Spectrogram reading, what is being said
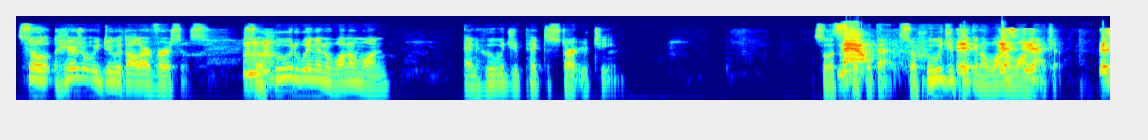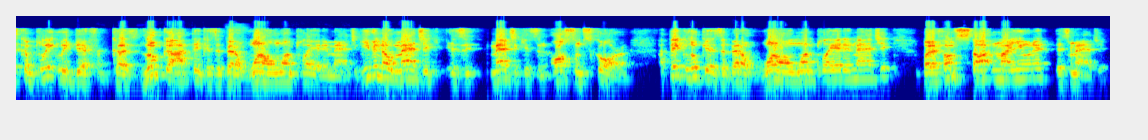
So here's what we do with all our verses. So Mhm. who would win in a one-on-one, and who would you pick to start your team? So let's Now, stick with that. So who would you pick it- in a one-on-one matchup? It's completely different because Luka, I think, is a better one-on-one player than Magic. Even though Magic is Magic is an awesome scorer, I think Luka is a better one-on-one player than Magic. But if I'm starting my unit, it's Magic.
